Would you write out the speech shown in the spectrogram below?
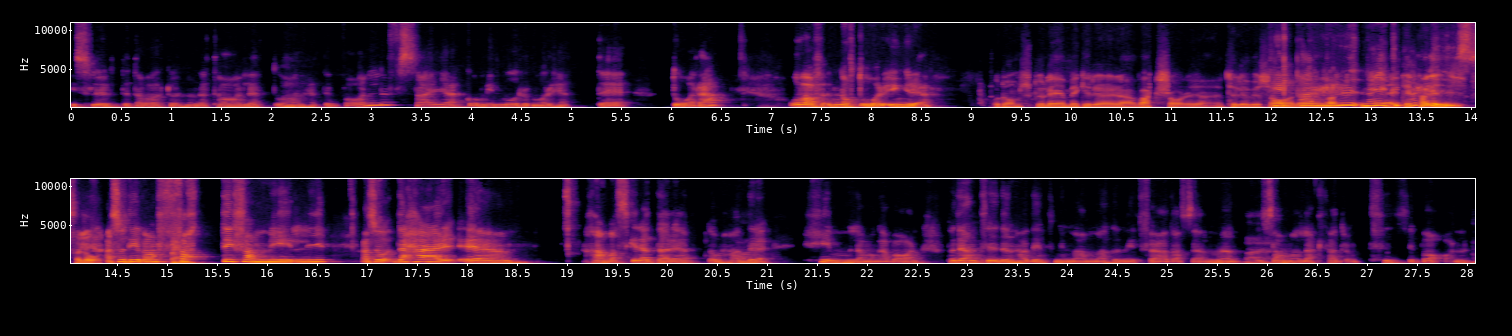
i slutet av 1800-talet och mm. han hette Wolf Sajak och min mormor hette Dora och var något år yngre. Och de skulle emigrera vart sa du? Till USA? Till Paris. Nej, Nej, till, till Paris. Paris. Förlåt. Alltså det var en fattig fattig familj. Alltså det här, eh, han var skräddare, de hade himla många barn. På den tiden hade inte min mamma hunnit födas än, men Nej. sammanlagt hade de tio barn.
